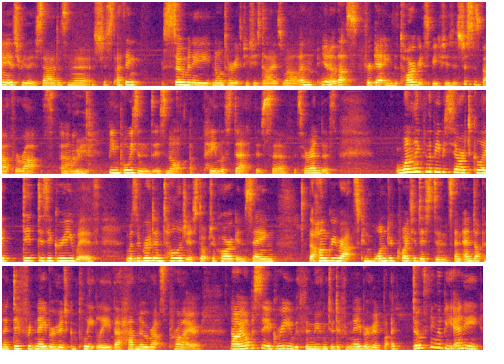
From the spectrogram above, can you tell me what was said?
It is really sad, isn't it? It's just I think so many non-target species die as well, and you know that's forgetting the target species. It's just as bad for rats. Um, Agreed. Being poisoned is not a painless death. It's uh, it's horrendous. One thing from the BBC article I did disagree with was a rodentologist, Dr. Corrigan, saying that hungry rats can wander quite a distance and end up in a different neighbourhood completely that had no rats prior. Now, I obviously agree with them moving to a different neighbourhood, but I don't think there'd be any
